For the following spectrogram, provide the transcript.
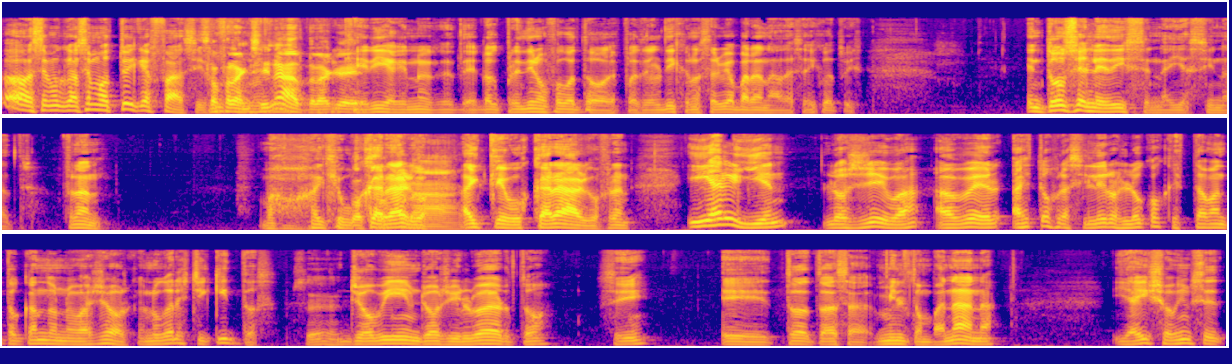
Oh, hacemos, hacemos twist que es fácil. Sos Frank Sinatra, ¿qué? Quería que no. eh, Lo prendieron fuego todo después. El disco no servía para nada, ese disco de twist. Entonces le dicen ahí a Sinatra, Fran, vamos, hay que buscar algo, Fran. hay que buscar algo, Fran. Y alguien los lleva a ver a estos brasileros locos que estaban tocando en Nueva York, en lugares chiquitos. Sí. Jobim, George Gilberto, ¿sí? Eh, toda, toda esa Milton Banana. Y ahí Jobim, se,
